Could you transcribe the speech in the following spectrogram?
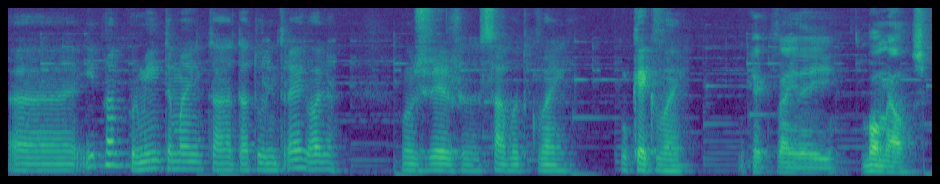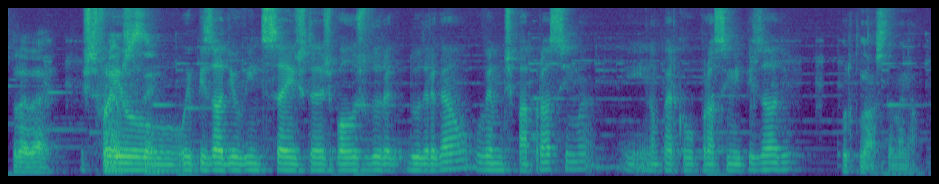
Ah, e pronto, por mim também está tá tudo entregue. Olha, vamos ver eh, sábado que vem o que é que vem. O que é que vem daí? Bom Mel, esperarei. Este foi o, o episódio 26 das Bolas do Dragão. Vemo-nos para a próxima e não percam o próximo episódio. Porque nós também não.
